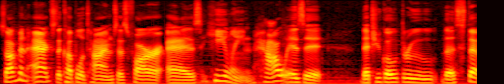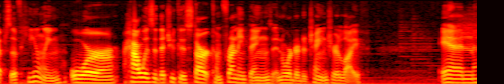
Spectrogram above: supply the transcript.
So, I've been asked a couple of times as far as healing. How is it that you go through the steps of healing, or how is it that you could start confronting things in order to change your life? And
